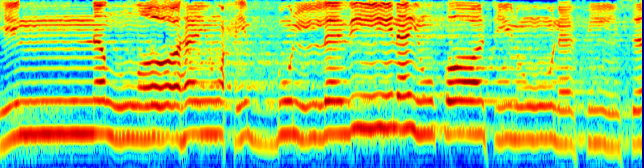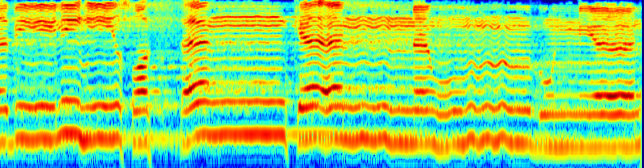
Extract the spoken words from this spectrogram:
إن الله يحب الذين يقاتلون في سبيله صفا كأنهم بنيان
